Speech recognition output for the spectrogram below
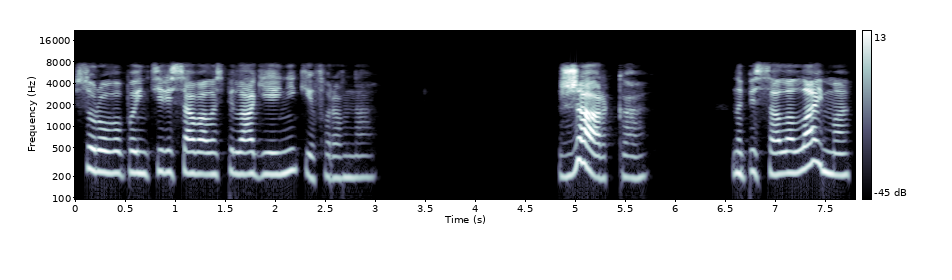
Сурово поинтересовалась Пелагея Никифоровна. «Жарко!» — написала Лайма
